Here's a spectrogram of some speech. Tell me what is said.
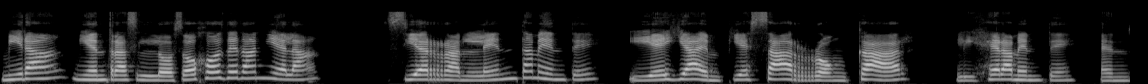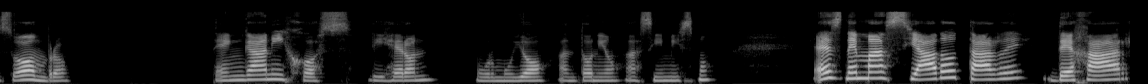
mira mientras los ojos de Daniela cierran lentamente y ella empieza a roncar ligeramente en su hombro. Tengan hijos, dijeron, murmulló Antonio a sí mismo. Es demasiado tarde dejar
